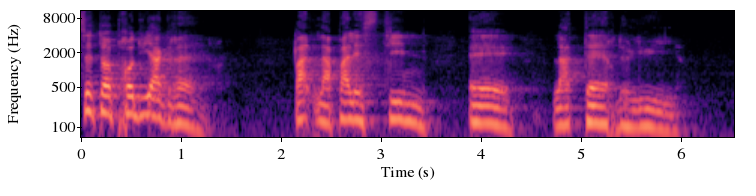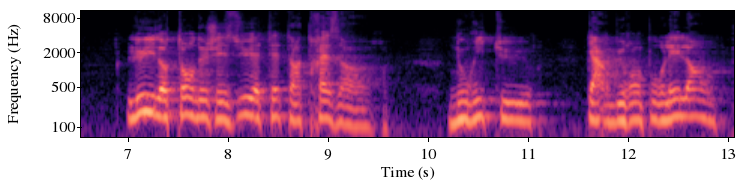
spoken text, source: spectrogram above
C'est un produit agraire. La Palestine est la terre de l'huile. L'huile au temps de Jésus était un trésor, nourriture, carburant pour les lampes,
